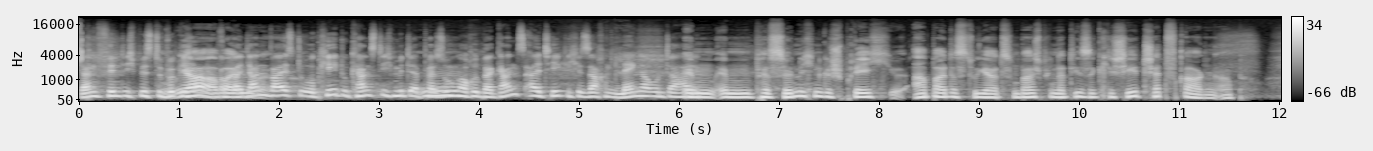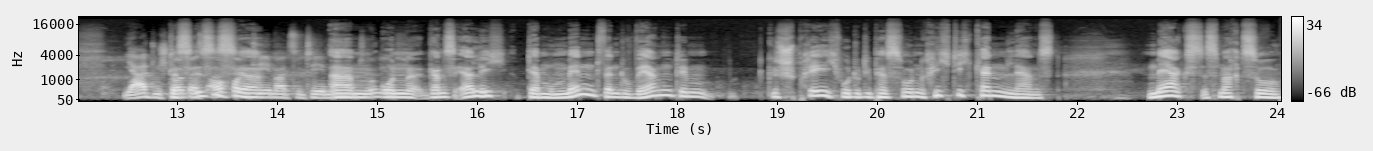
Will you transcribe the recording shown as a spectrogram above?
Dann finde ich, bist du wirklich ja, angekommen. Weil dann weißt du, okay, du kannst dich mit der Person auch über ganz alltägliche Sachen länger unterhalten. Im, Im, persönlichen Gespräch arbeitest du ja zum Beispiel nicht diese Klischee-Chat-Fragen ab. Ja, du stolperst auch von ja, Thema zu Thema. Ähm, und ganz ehrlich, der Moment, wenn du während dem Gespräch, wo du die Person richtig kennenlernst, merkst, es macht so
